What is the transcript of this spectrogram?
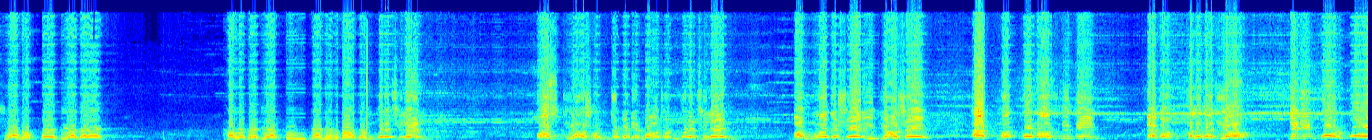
ছিয়ানব্বই, দুই হাজার এক, খালেদা জিয়া তিনটা নির্বাচন করেছিলেন। পাঁচটি আসন থেকে নির্বাচন করেছিলেন বাংলাদেশের ইতিহাসে একমাত্র রাজনীতিক বেগম খালেদা জিয়া, যিনি পর পর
